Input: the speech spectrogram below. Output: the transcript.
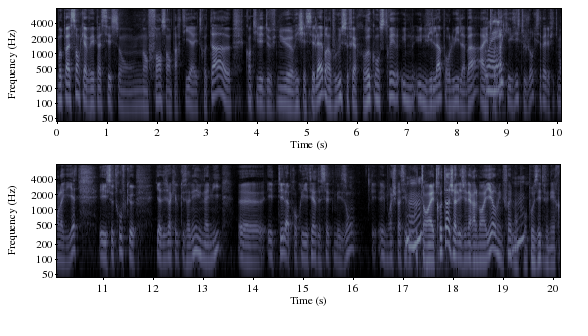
Maupassant, qui avait passé son enfance en partie à Étretat, euh, quand il est devenu euh, riche et célèbre, a voulu se faire reconstruire une, une villa pour lui là-bas, à Étretat, Ouais. qui existe toujours, qui s'appelle effectivement la Guillette. Et il se trouve qu'il y a déjà quelques années, une amie euh, était la propriétaire de cette maison. Et- moi, je passais beaucoup Mhm. de temps à Étretat. J'allais généralement ailleurs, mais une fois, elle m'a Mhm. proposé de venir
